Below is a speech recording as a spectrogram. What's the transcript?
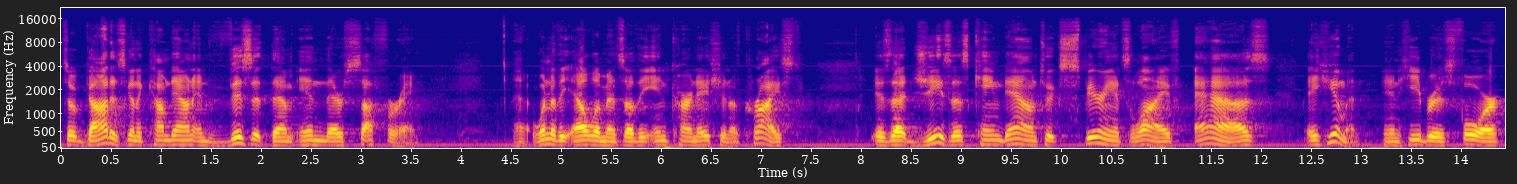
so God is going to come down and visit them in their suffering. Uh, one of the elements of the incarnation of Christ is that Jesus came down to experience life as a human. In Hebrews 4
